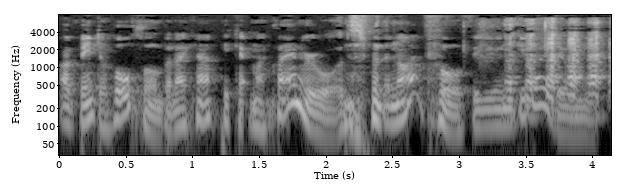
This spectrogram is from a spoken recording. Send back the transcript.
I've been to Hawthorne, but I can't pick up my clan rewards for the nightfall for you and Gibbo doing it.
